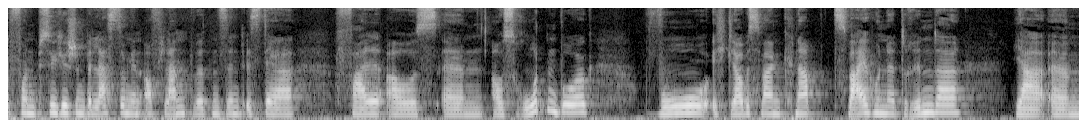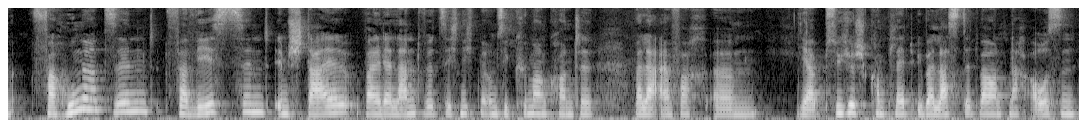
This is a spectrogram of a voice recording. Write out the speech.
von psychischen Belastungen auf Landwirten sind, ist der Fall aus, ähm, aus Rothenburg wo ich glaube, es waren knapp 200 Rinder ja, ähm, verhungert sind, verwest sind im Stall, weil der Landwirt sich nicht mehr um sie kümmern konnte, weil er einfach ähm, ja, psychisch komplett überlastet war und nach außen,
